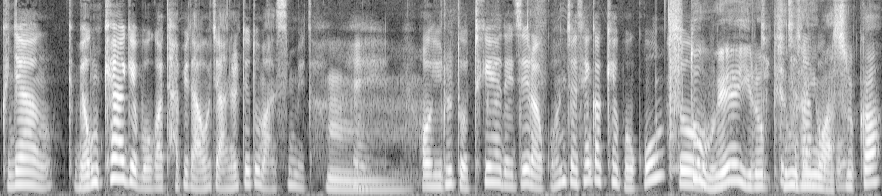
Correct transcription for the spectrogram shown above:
그냥 명쾌하게 뭐가 답이 나오지 않을 때도 많습니다. 음. 네. 어 이럴 때 어떻게 해야 되지라고 혼자 생각해보고 또 왜 이런 증상이 찾아보고. 왔을까?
